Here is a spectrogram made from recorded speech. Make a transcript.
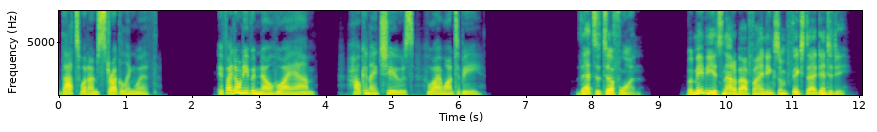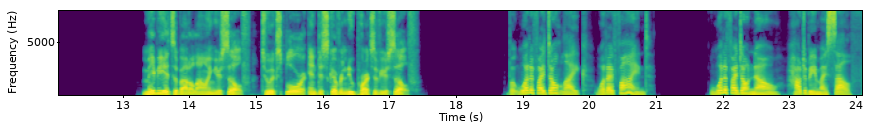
That's what I'm struggling with. If I don't even know who I am, how can I choose who I want to be? That's a tough one. But maybe it's not about finding some fixed identity. Maybe it's about allowing yourself to explore and discover new parts of yourself. But what if I don't like what I find? What if I don't know how to be myself?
